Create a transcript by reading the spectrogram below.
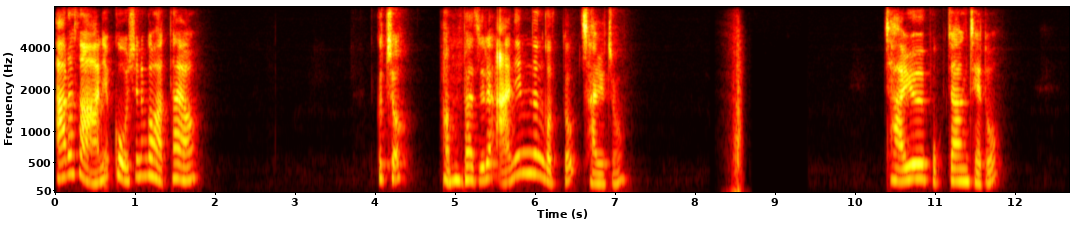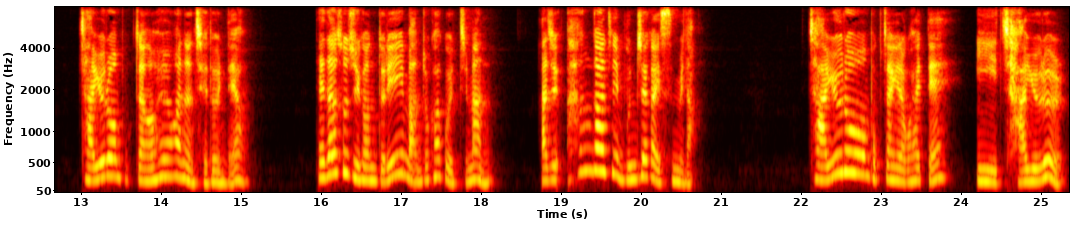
알아서 안 입고 오시는 것 같아요. 그쵸? 반바지를 안 입는 것도 자유죠. 자율복장 제도. 자유로운 복장을 허용하는 제도인데요. 대다수 직원들이 만족하고 있지만 아직 한 가지 문제가 있습니다. 자유로운 복장이라고 할 때 이 자유를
